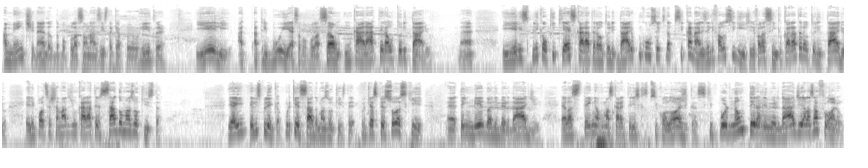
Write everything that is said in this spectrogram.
a mente né, da, da, população nazista que apoiou Hitler e ele atribui a essa população um caráter autoritário. Né? E ele explica o que, que é esse caráter autoritário com conceitos da psicanálise. Ele fala o seguinte, ele fala assim, que o caráter autoritário ele pode ser chamado de um caráter sadomasoquista. E aí ele explica, por que sadomasoquista? Porque as pessoas que é, têm medo à liberdade, elas têm algumas características psicológicas que, por não ter a liberdade, elas afloram,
